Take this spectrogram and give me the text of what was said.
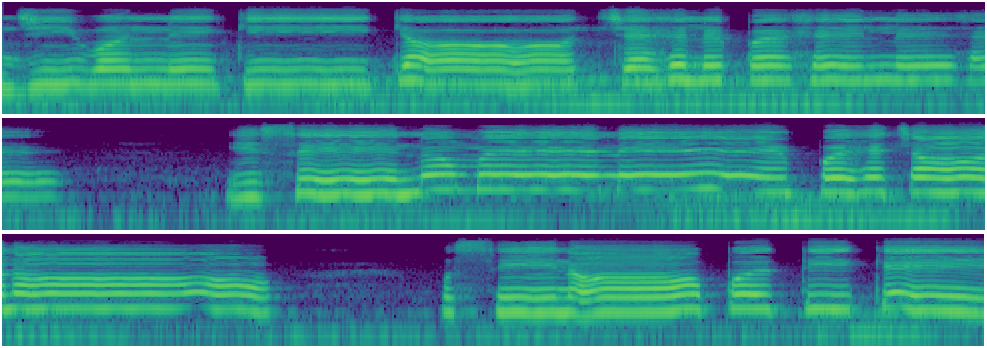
जीवन की क्या चहल पहल है? इसे न मैंने पहचाना। सेनापति के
